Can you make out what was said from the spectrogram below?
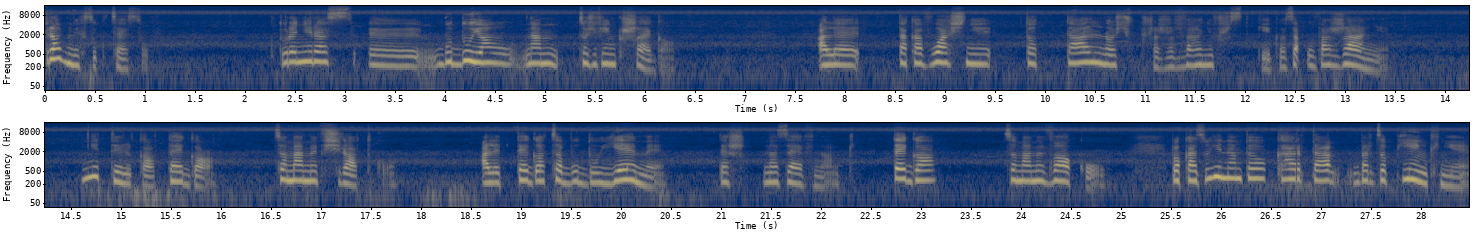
drobnych sukcesów, które nieraz y, budują nam coś większego. Ale taka właśnie totalność w przeżywaniu wszystkiego, zauważanie nie tylko tego, co mamy w środku, ale tego, co budujemy też na zewnątrz, tego, co mamy wokół. Pokazuje nam to karta bardzo pięknie,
